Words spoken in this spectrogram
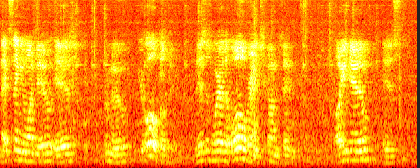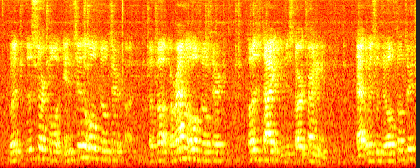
Next thing you want to do is remove your oil filter. This is where the oil wrench comes in. All you do is put the circle into the oil filter, uh, about, around the oil filter, close it tight, and just start turning it. That loosens the oil filters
